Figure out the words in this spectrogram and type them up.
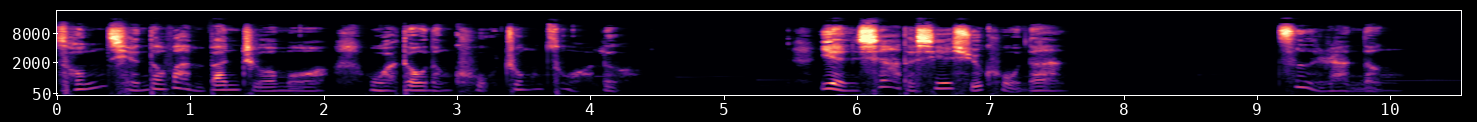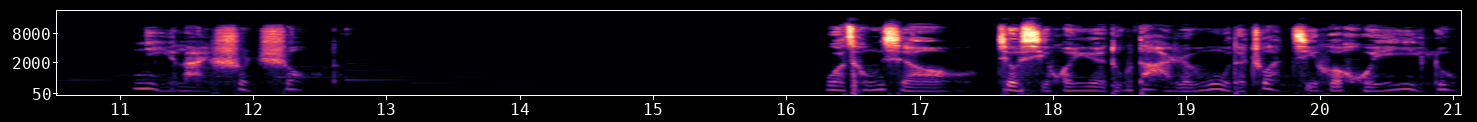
从前的万般折磨，我都能苦中作乐；眼下的些许苦难，自然能逆来顺受了。我从小就喜欢阅读大人物的传记和回忆录，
